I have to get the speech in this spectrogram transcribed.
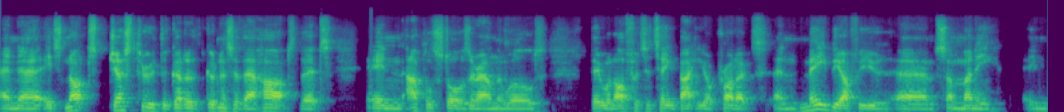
And uh, it's not just through the good goodness of their heart that in Apple stores around the world, they will offer to take back your product and maybe offer you um, some money in,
